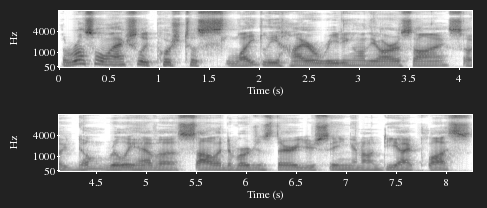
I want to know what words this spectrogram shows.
the Russell actually pushed to slightly higher reading on the RSI, so you don't really have a solid divergence there. You're seeing it on DI plus.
